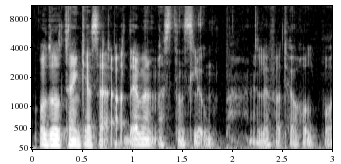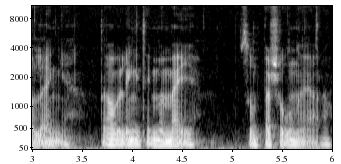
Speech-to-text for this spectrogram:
Och då tänker jag så här, ja, det är väl mest en slump. Eller för att jag har hållit på länge. Det har väl ingenting med mig som person att göra.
